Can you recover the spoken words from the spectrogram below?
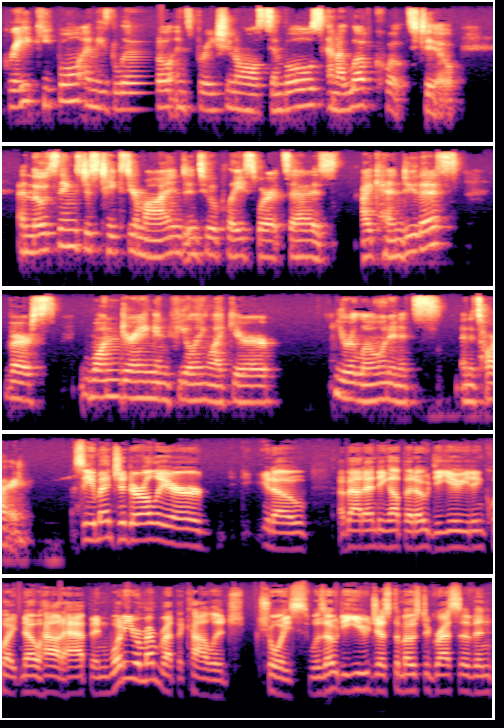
great people and these little inspirational symbols. And I love quotes too. And those things just takes your mind into a place where it says, I can do this versus wondering and feeling like you're you're alone and it's and it's hard. So you mentioned earlier, you know, about ending up at ODU. You didn't quite know how it happened. What do you remember about the college choice? Was ODU just the most aggressive in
